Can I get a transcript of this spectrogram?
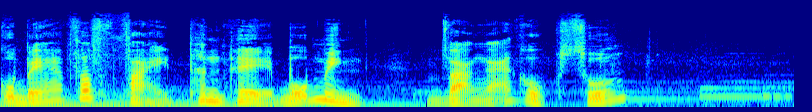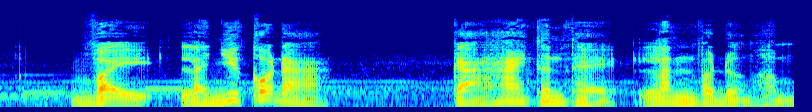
cô bé vấp phải thân thể bố mình và ngã gục xuống. Vậy là như có đà, cả hai thân thể lăn vào đường hầm.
